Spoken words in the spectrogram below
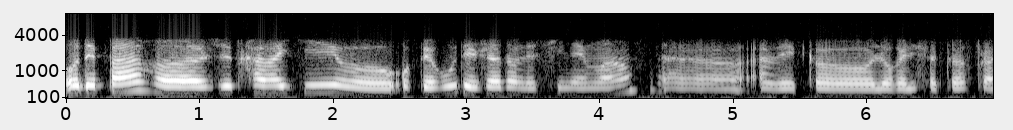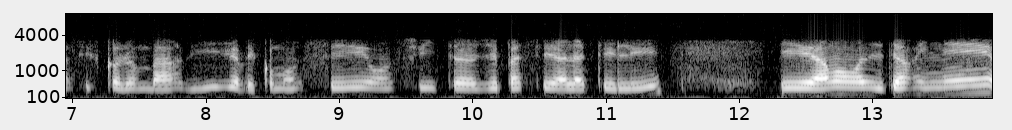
au départ, euh, j'ai travaillé au, Pérou déjà dans le cinéma euh, avec euh, le réalisateur Francisco Lombardi. J'avais commencé, ensuite j'ai passé à la télé. Et à un moment déterminé,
